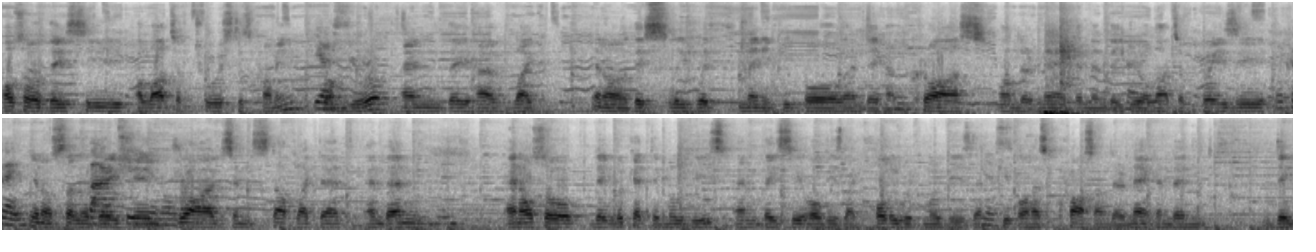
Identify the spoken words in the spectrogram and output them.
also they see a lot of tourists coming Yes. from Europe, and they have like, you know, they sleep with many people, and they have cross on their neck, and then they do a lot of crazy, Okay. you know, celebration, and drugs and stuff like that, and then. And also, they look at the movies and they see all these like Hollywood movies that Yes. people has cross on their neck, and then they,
